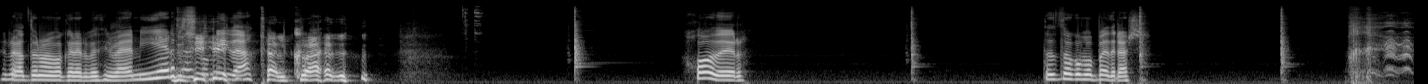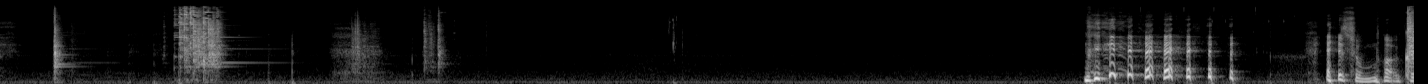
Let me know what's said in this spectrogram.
El gato no lo va a querer decir. Vaya mierda de Sí, comida. Tal cual. Joder. Todo como pedras. Es un moco.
